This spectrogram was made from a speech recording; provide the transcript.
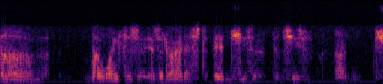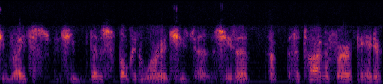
um, my wife is is an artist, and she's a, and she's um, she writes, she does spoken word. She's uh, she's a, a photographer, a painter.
